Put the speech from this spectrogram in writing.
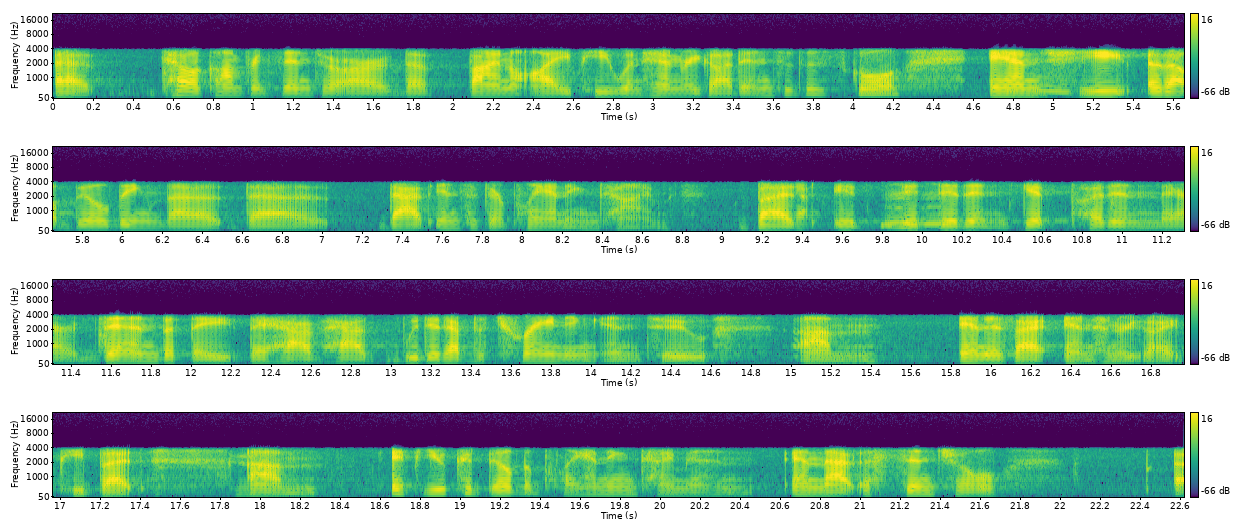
uh teleconference into our the final IEP when Henry got into the school and Mhm. she about building the the that into their planning time. But it it Mhm. didn't get put in there then, but they they have had we did have the training into um in his in Henry's IEP, but um if you could build the planning time in and that essential uh,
